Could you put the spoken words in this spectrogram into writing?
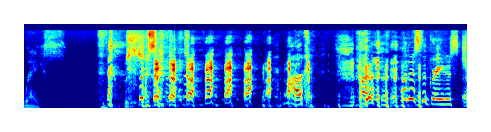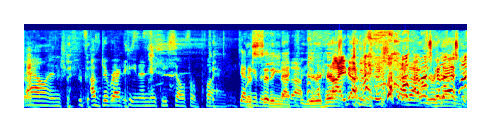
race. Mark, Mark, what is the greatest challenge of directing a Nicky Silver play? We're sitting next. You're hearing. I know. Shut I up, was going to ask you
